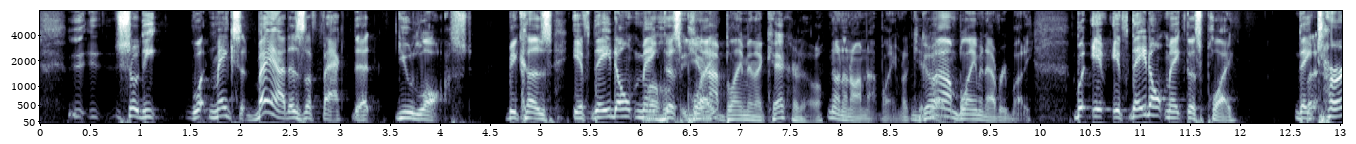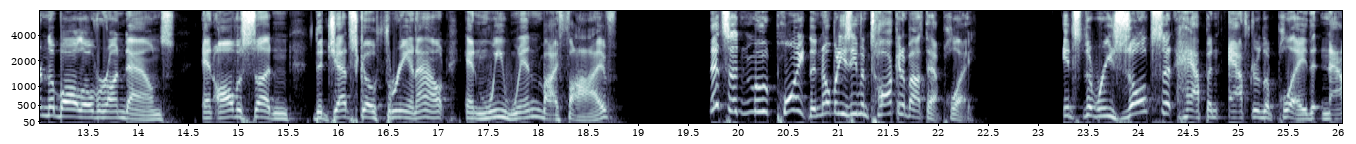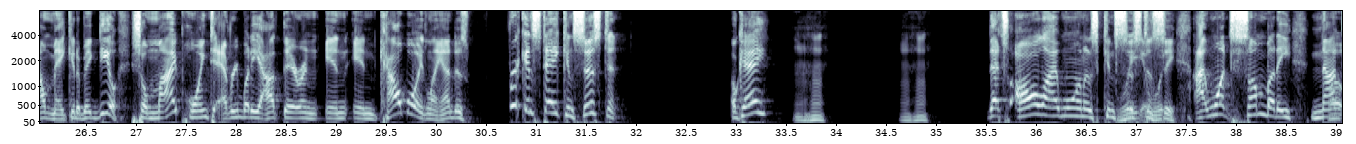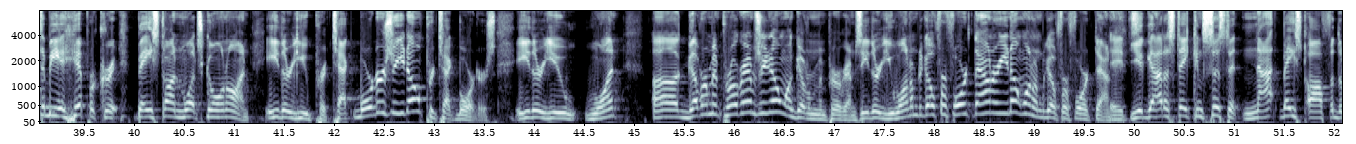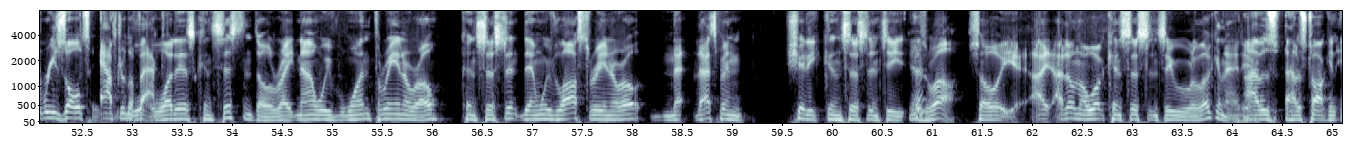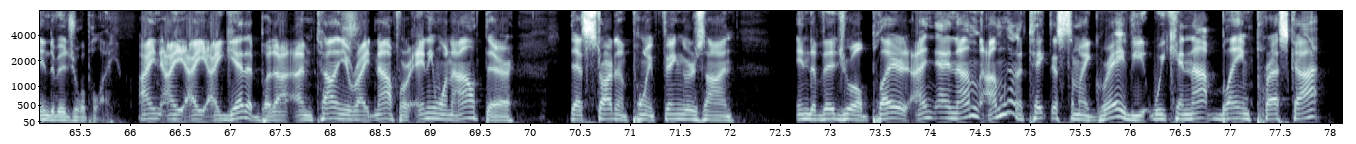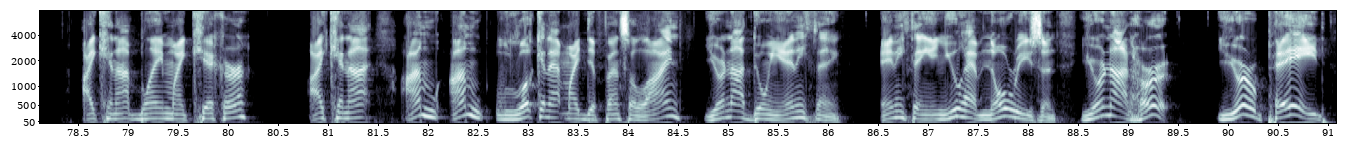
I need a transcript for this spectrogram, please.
So the what makes it bad is the fact that you lost. Because if they don't make Well, who- this play, You're not blaming the kicker though. no, no, no, I'm not blaming the kicker. Well, I'm blaming everybody. But if, if they don't make this play, they turn the ball over on downs, and all of a sudden the Jets go three and out, and we win by five. That's a moot point that nobody's even talking about that play. It's the results that happen after the play that now make it a big deal. So my point to everybody out there in in, in cowboy land is freaking stay consistent. Okay? Mm-hmm. Mm-hmm. That's all I want is consistency. I want somebody not to be a hypocrite based on what's going on. Either you protect borders or you don't protect borders. Either you want uh, government programs or you don't want government programs. Either you want them to go for fourth down or you don't want them to go for fourth down. You got to stay consistent, not based off of the results after the fact. What is consistent though? Right now we've won three in a row, consistent. Then we've lost three in a row. That- That's been shitty consistency as well. So I, I don't know what consistency we were looking at here. I was I was talking individual play. I, I, I, I get it, but I, I'm telling you right now, for anyone out there that's starting to point fingers on individual players, and, and I'm I'm going to take this to my grave. We cannot blame Prescott. I cannot blame my kicker. I cannot. I'm I'm looking at my defensive line. You're not doing anything, anything, and you have no reason. You're not hurt. You're paid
